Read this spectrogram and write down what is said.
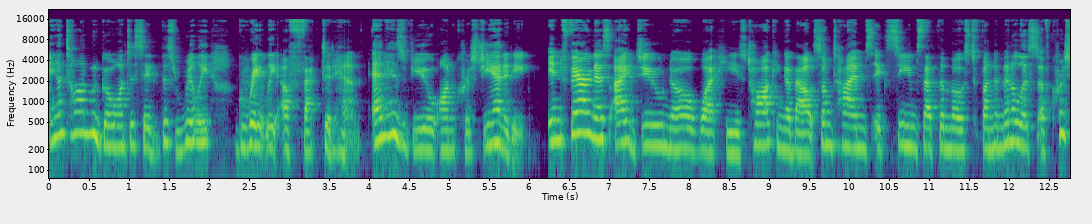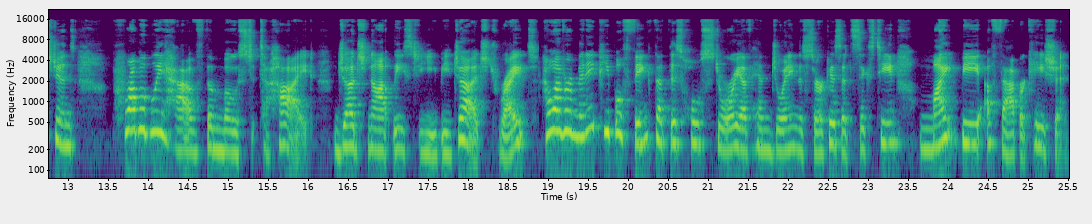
Anton would go on to say that this really greatly affected him and his view on Christianity. In fairness, I do know what he's talking about. Sometimes it seems that the most fundamentalist of Christians probably have the most to hide. Judge not, lest ye be judged, right? However, many people think that this whole story of him joining the circus at 16 might be a fabrication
